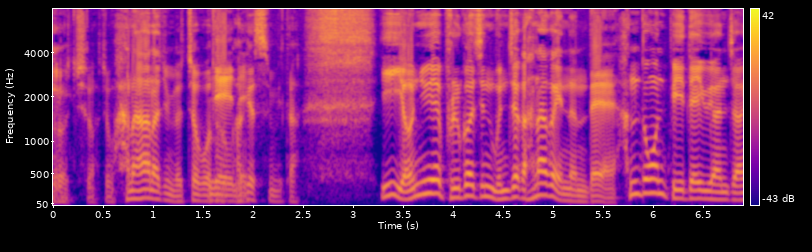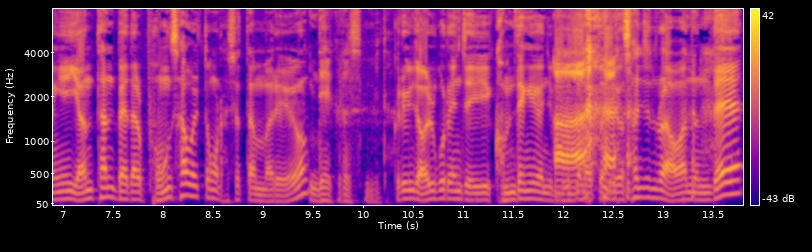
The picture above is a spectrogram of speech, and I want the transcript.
예. 그렇죠. 좀 하나하나 좀 여쭤보도록 네네. 하겠습니다. 이 연휴에 불거진 문제가 하나가 있는데 한동훈 비대위원장이 연탄 배달 봉사 활동을 하셨단 말이에요. 네, 그렇습니다. 그리고 이제 얼굴에 이제 이 검댕이 가 묻어갔던 아. 사진으로 나왔는데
